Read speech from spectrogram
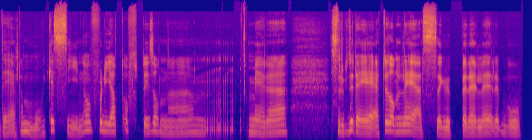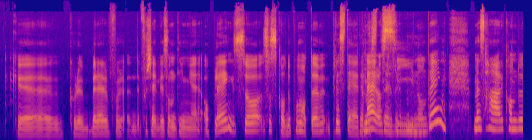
delta, må ikke si noe. Fordi at ofte i sånne mm, mer strukturerte sånn lesegrupper eller bokklubber eller for, forskjellige sånne ting, opplegg, så, så, skal du på en måte prestere, prestere. mer og si mm. noen ting. Mens her kan du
